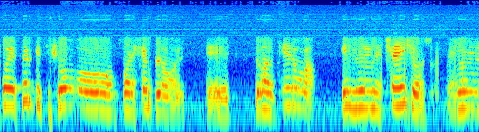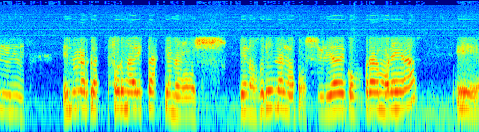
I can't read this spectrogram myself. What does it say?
puede ser que si yo, por ejemplo, eh, lo adquiero en un exchange en, en una plataforma de estas que nos que nos brindan la posibilidad de comprar monedas, eh,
